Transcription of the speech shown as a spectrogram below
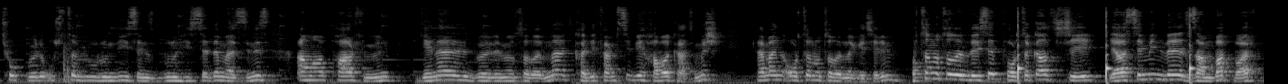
çok böyle usta bir ürün değilseniz bunu hissedemezsiniz ama parfümün genel böyle notalarına kadifemsi bir hava katmış. Hemen orta notalarına geçelim. Orta notalarında ise portakal çiçeği, yasemin ve zambak var.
